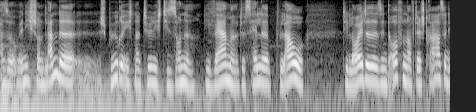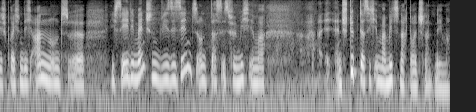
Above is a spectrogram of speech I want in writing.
Also wenn ich schon lande, äh, spüre ich natürlich die Sonne, die Wärme, das helle Blau. Die Leute sind offen auf der Straße, die sprechen dich an und äh, ich sehe die Menschen, wie sie sind. Und das ist für mich immer ein Stück, das ich immer mit nach Deutschland nehme.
